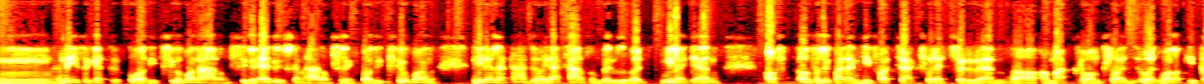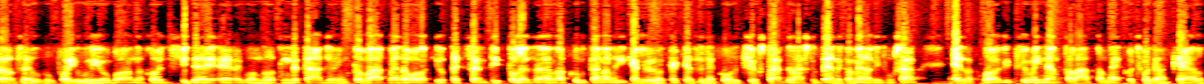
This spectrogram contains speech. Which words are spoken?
mm, nézegető koalícióban, háromszínű, erősen háromszínű koalícióban, mire letárgyalják házon belül, hogy mi legyen, azt, azzal ők már nem hívhatják fel egyszerűen a, a Macron-t vagy, vagy valakit az Európai Unióban, hogy figyelj, erre gondoltunk, de tárgyaljunk tovább, mert ha valaki ott egy centit ezen, akkor utána nekik előről kell kezdeni a koalíciós tárgyalást. Ennek a mechanizmusát ez a koalíció még nem találta meg, hogy hogyan kell.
